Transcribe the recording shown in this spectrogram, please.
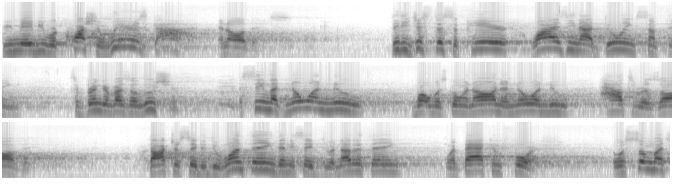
We maybe were questioning, where is God in all this? Did he just disappear? Why is he not doing something to bring a resolution? It seemed like no one knew what was going on and no one knew how to resolve it. Doctors said to do one thing, then they said to do another thing, went back and forth. There was so much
